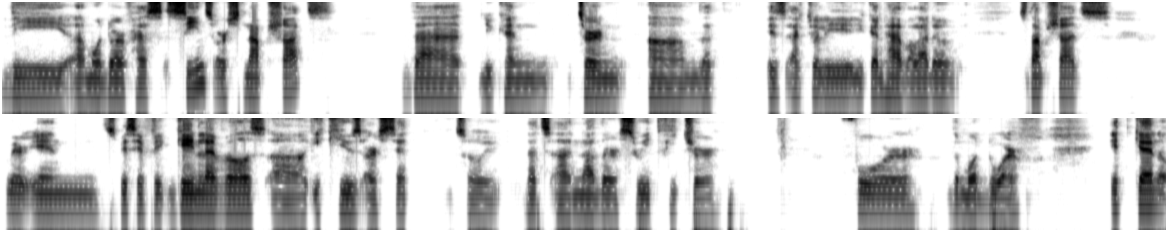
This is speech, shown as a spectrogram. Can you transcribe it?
the uh, Mod Dwarf has scenes or snapshots that you can turn um, that is actually you can have a lot of snapshots wherein specific gain levels uh, EQs are set. So that's another sweet feature for the mod dwarf it can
